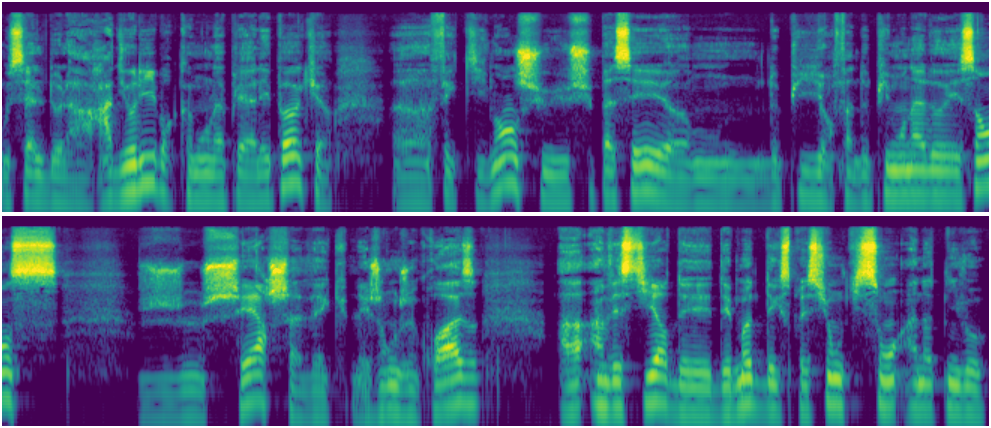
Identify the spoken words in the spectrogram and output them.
ou celle de la radio libre comme on l'appelait à l'époque. Euh, effectivement, je suis, passé euh, depuis, enfin, depuis mon adolescence, je cherche avec les gens que je croise à investir des modes d'expression qui sont à notre niveau.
